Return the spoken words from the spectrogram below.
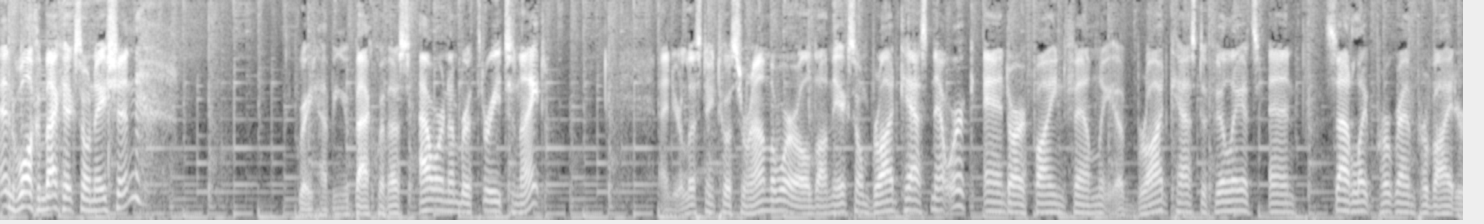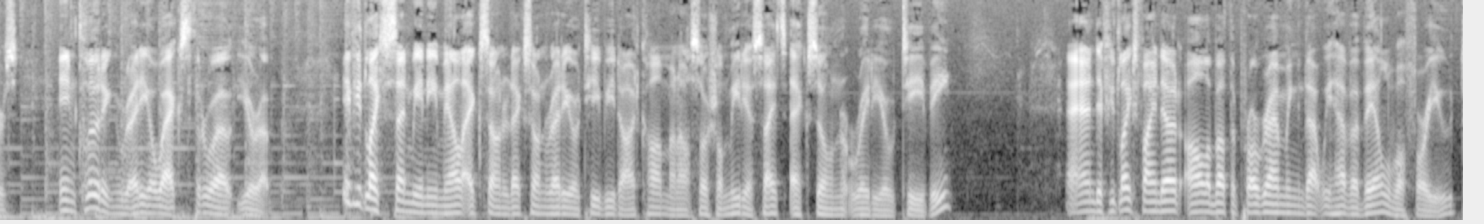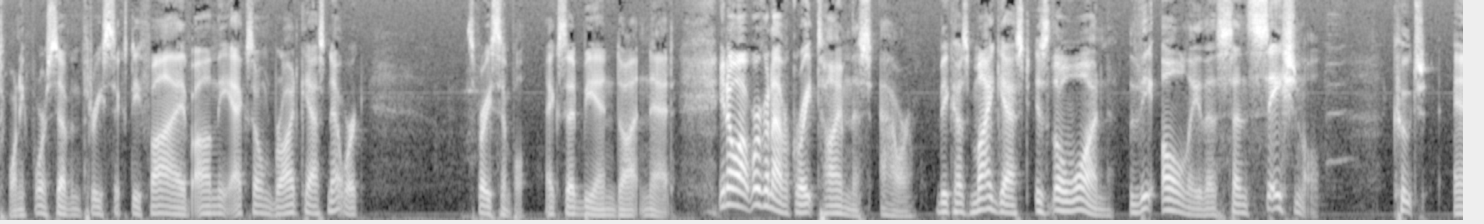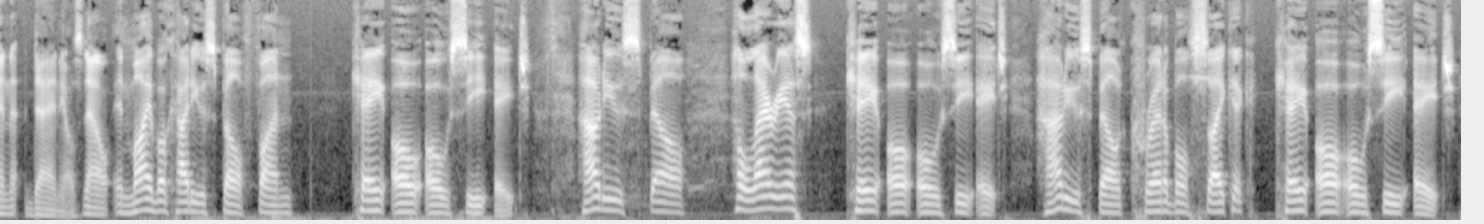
And welcome back, Exo Nation. Great having you back with us. Hour number three tonight. And you're listening to us around the world on the X Zone Broadcast Network and our fine family of broadcast affiliates and satellite program providers, including Radio X throughout Europe. If you'd like to send me an email, xzone at xzoneradiotv.com on all social media sites, Xzone Radio. And if you'd like to find out all about the programming that we have available for you 24 7, 365 on the X Zone Broadcast Network, it's very simple xzbn.net. You know what? We're going to have a great time this hour because my guest is the one, the only, the sensational Kooch N. Daniels. Now, in my book, How Do You Spell Fun? K O O C H. How do you spell hilarious? K O O C H. How do you spell credible psychic? K O O C H.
